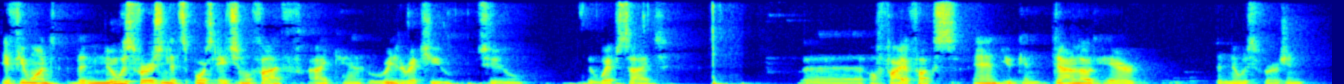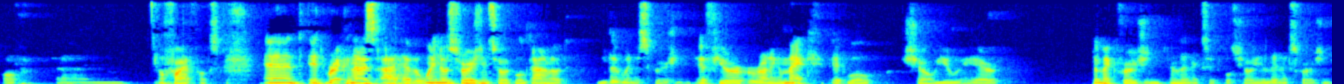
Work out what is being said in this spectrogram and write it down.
If you want the newest version that supports HTML5, I can redirect you to the website uh, of Firefox, and you can download here the newest version of um, of Firefox. And it recognizes I have a Windows version, so it will download the Windows version. If you're running a Mac, it will show you here the Mac version, and Linux it will show you Linux version.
